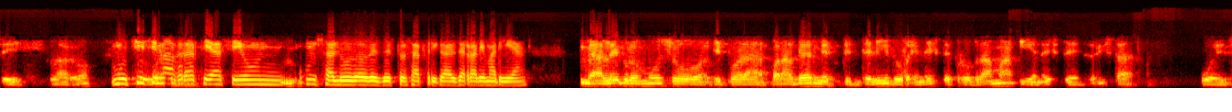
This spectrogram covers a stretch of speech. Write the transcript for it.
Sí, claro. Muchísimas gracias y un, un saludo desde estos África, desde Radio María. Me alegro mucho y por, por haberme tenido en este programa y en esta entrevista. Pues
